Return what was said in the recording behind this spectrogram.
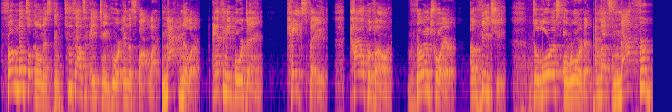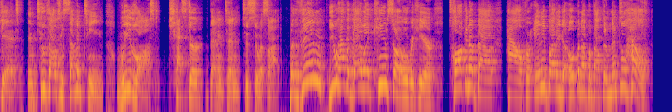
from mental illness in 2018 who are in the spotlight. Mac Miller, Anthony Bourdain, Kate Spade, Kyle Pavone, Vern Troyer, Avicii, Dolores O'Riordan. And let's not forget, in 2017, we lost Chester Bennington to suicide. But then you have a guy like Keemstar over here talking about how for anybody to open up about their mental health,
